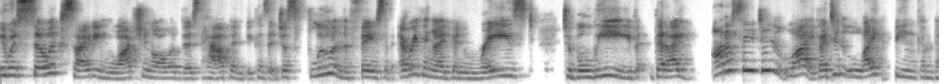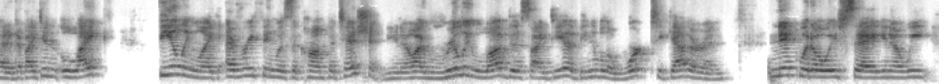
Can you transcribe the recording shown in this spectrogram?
it was so exciting watching all of this happen because it just flew in the face of everything I'd been raised to believe that I honestly didn't like. I didn't like being competitive. I didn't like feeling like everything was a competition. You know, I really loved this idea of being able to work together. And Nic would always say, you know, we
